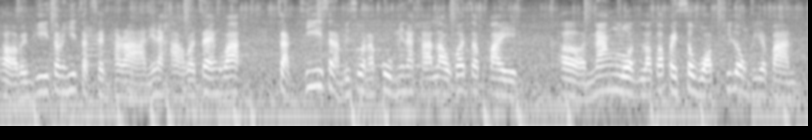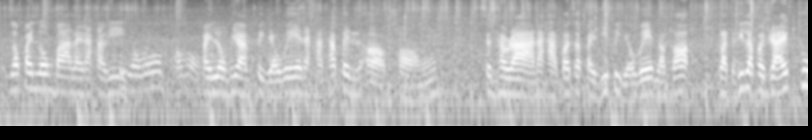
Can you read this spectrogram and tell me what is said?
เออเป็นพี่เจ้าหน้าที่จากเซนทารานี่นะคะเขาก็แจ้งว่าจากที่สนามบินสุวรรณภูมินี่นะคะ เราก็จะไปเอ่อนั่งรถแล้วก็ไปสวอปที่โรงพยาบาล เราไปโรงพยาบาลอะไรนะคะพี่ ปิยเวศครับผมไปโรงพยาบาลปิยเวชนะคะ ถ้าเป็นเอ่อของเซนทารานะคะ ก็จะไปที่ปิยเวชแล้วก็ หลังจากที่เราไป drive to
